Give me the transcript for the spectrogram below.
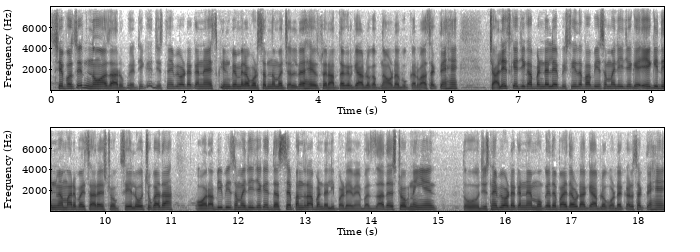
सिर्फ़ और सिर्फ़ नौ हज़ार रुपये ठीक है? जिसने भी ऑर्डर करना है स्क्रीन पे मेरा व्हाट्सअप नंबर चल रहा है, उस पर रब्ता करके आप लोग अपना ऑर्डर बुक करवा सकते हैं। चालीस के का बंडल है, पिछली दफ़ा भी समझ लीजिए कि एक ही दिन में हमारे पास सारा स्टॉक सेल हो चुका था, और अभी भी समझ लीजिए कि दस से पंद्रह बंडल ही पड़े हुए हैं। बस ज़्यादा स्टॉक नहीं है तो जिसने भी ऑर्डर करना है, मौके से फ़ायदा उठा के आप लोग ऑर्डर कर सकते हैं।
